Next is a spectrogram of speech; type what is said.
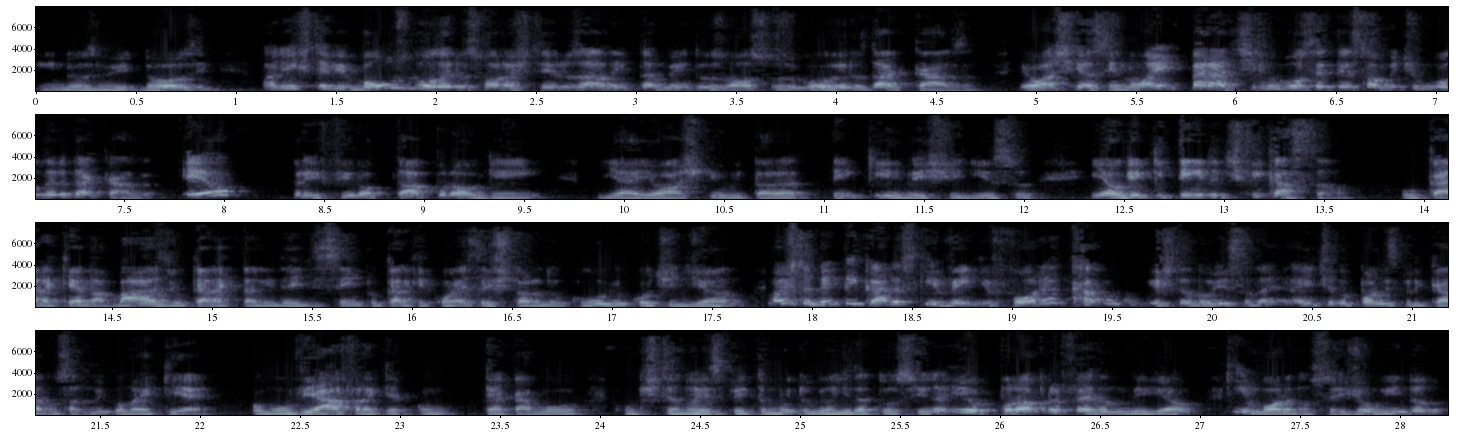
em 2012. A gente teve bons goleiros forasteiros, além também dos nossos goleiros da casa. Eu acho que assim, não é imperativo você ter somente um goleiro da casa. Eu prefiro optar por alguém, e aí eu acho que o Vitória tem que investir nisso, em alguém que tem identificação o cara que é da base, o cara que tá ali desde sempre, o cara que conhece a história do clube, o cotidiano. Mas também tem caras que vêm de fora e acabam conquistando isso, né? A gente não pode explicar, não sabe como é que é. Como o Viafra, que, é, que acabou conquistando um respeito muito grande da torcida, e o próprio Fernando Miguel, que embora não seja um ídolo,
